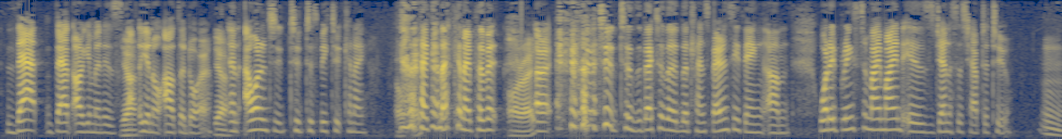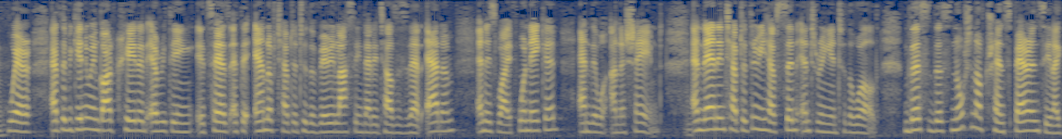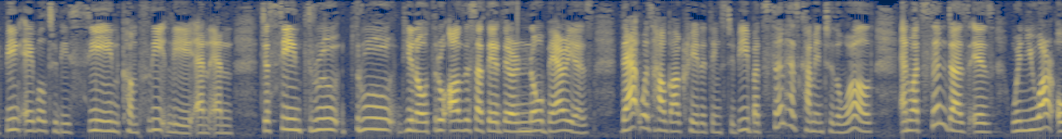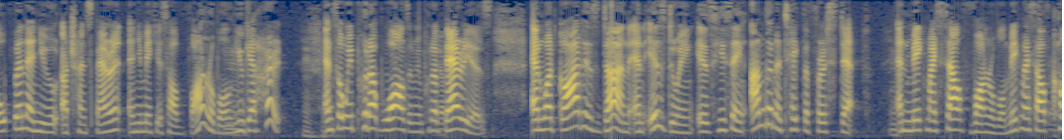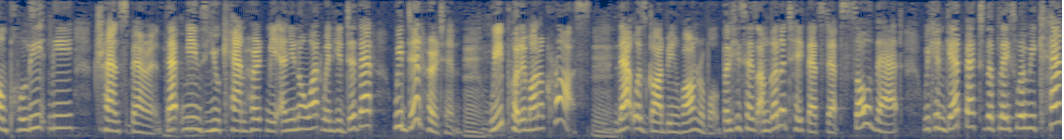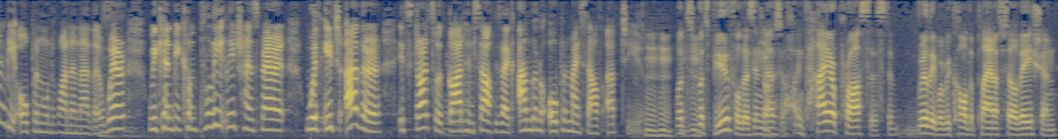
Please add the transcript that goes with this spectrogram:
that that argument is Yeah. uh, you know out the door. Yeah. And I wanted to, to, to speak to can I. Okay. can I can I pivot? All right. All right. to, to the, back to the, the transparency thing. Um, what it brings to my mind is Genesis chapter two Mm. where at the beginning when God created everything, it says at the end of chapter 2, the very last thing that it tells us is that Adam and his wife were naked and they were unashamed. Mm. And then in chapter 3, you have sin entering into the world. This, this notion of transparency, like being able to be seen completely and, and just seen through, through, you know, through all this stuff, there, there are no barriers. That was how God created things to be. But sin has come into the world. And what sin does is when you are open and you are transparent and you make yourself vulnerable, you mm. get hurt. Mm-hmm. And so we put up walls and we put up barriers. And what God has done and is doing is He's saying, I'm going to take the first step and make myself vulnerable, make myself completely transparent. That mm-hmm. means you can hurt me. And you know what? When He did that, we did hurt Him. Mm. We put Him on a cross. Mm. That was God being vulnerable. But He says, I'm going to take that step so that we can get back to the place where we can be open with one another, mm-hmm. where we can be completely transparent with each other. It starts with God Himself. He's like, I'm going to open myself up to you. Mm-hmm. What's, what's beautiful is in this entire process, the, really what we call the plan of salvation,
